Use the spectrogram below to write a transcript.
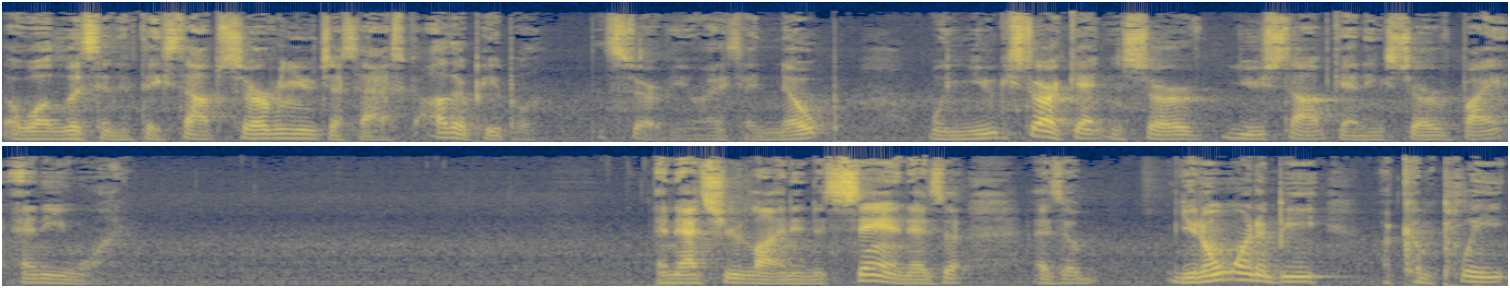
oh, well, listen, if they stop serving you, just ask other people to serve you. And I say, nope. When you start getting served, you stop getting served by anyone. And that's your line in the sand. As a, as a, you don't want to be a complete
